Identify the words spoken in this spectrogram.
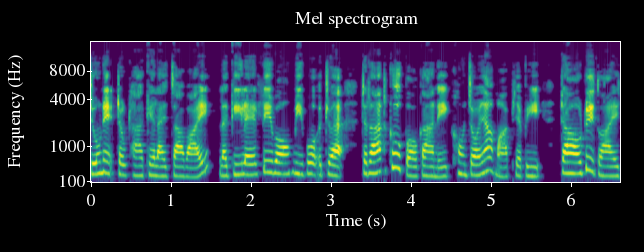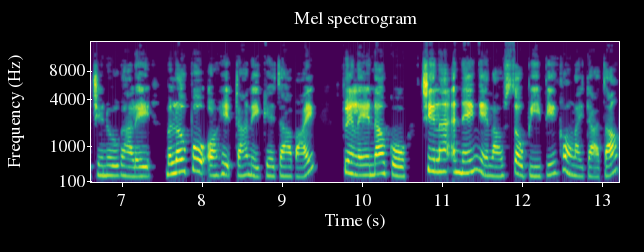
ကျိုးနဲ့တုတ်ထားခဲ့လိုက်ကြပါတယ်။လက်ကီးလည်းလှေပုံမိဖို့အတွက်တရားတစ်ခုပေါ်ကနေခုံကြော်ရမှာဖြစ်ပြီးတောင်တွေ့သွားတဲ့ချင်းတို့ကလည်းမလုတ်ဖို့အော်ဟစ်တားနေခဲ့ကြပါတယ်။တွင်လဲနောက်ကိုခြေလန်းအနှဲငယ်လောက်စုပ်ပြီးပြေးခုံလိုက်တာကြောင့်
